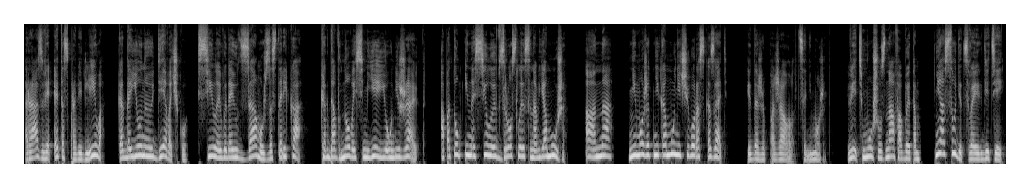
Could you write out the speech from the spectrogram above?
Разве это справедливо, когда юную девочку силой выдают замуж за старика, когда в новой семье ее унижают, а потом и насилуют взрослые сыновья мужа, а она не может никому ничего рассказать и даже пожаловаться не может. Ведь муж, узнав об этом, не осудит своих детей.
